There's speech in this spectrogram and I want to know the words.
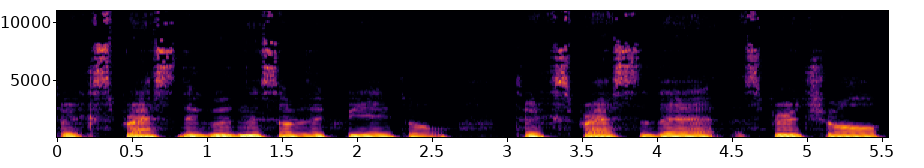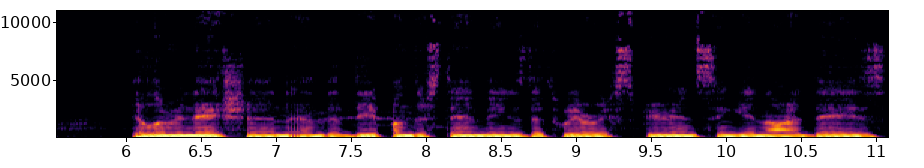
to express the goodness of the Creator, to express the spiritual illumination and the deep understandings that we are experiencing in our days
